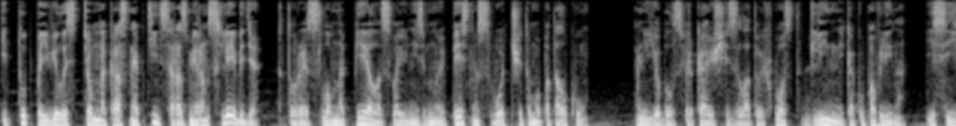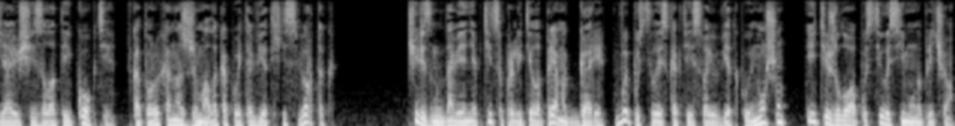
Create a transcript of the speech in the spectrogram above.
И тут появилась темно-красная птица размером с лебедя, которая словно пела свою неземную песню сводчатому потолку. У нее был сверкающий золотой хвост, длинный, как у павлина, и сияющие золотые когти, в которых она сжимала какой-то ветхий сверток. Через мгновение птица пролетела прямо к Гарри, выпустила из когтей свою ветхую ношу и тяжело опустилась ему на плечо.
